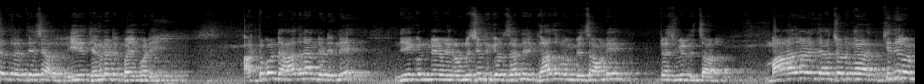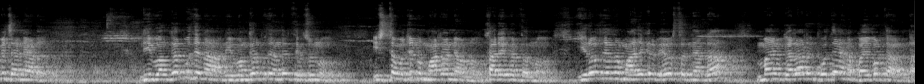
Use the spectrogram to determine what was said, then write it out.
చేతులు ఎత్తేశారు. ఈ జగన్ రెడ్డికి భయపడి అటువంటి ఆదినారాయణ రెడ్డిని నీకు మేము రెండు సీట్లు గెలిచాను నీకు గాజులు పంపించామని ప్రెస్ మీట్ ఇచ్చాడు. మా ఆదినారాయణ చేర్చోడుగా కింది పంపించన్నాడు నీ వంకరపుతేనా నీ వంకరపుతే అందరికీ తెలుసు నువ్వు ఇష్టం వచ్చి నువ్వు మాట్లాడినావు నువ్వు కార్యకర్తను. ఈరోజు ఏదో మా దగ్గర వ్యవస్థ ఉందంట మేము గలాడకపోతే ఆయన భయపడతాడంట.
